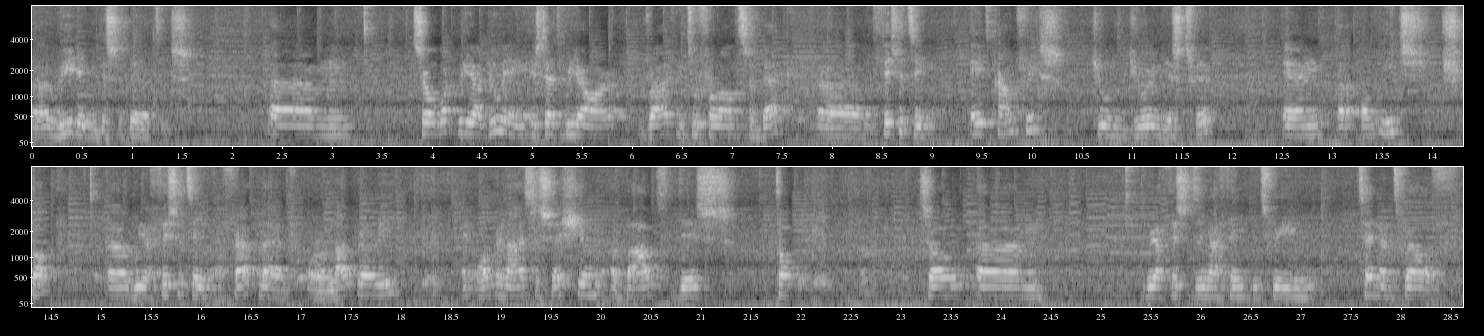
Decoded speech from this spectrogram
uh, reading disabilities. Um, so what we are doing is that we are driving to France and back, uh, visiting eight countries during, during this trip. And uh, on each stop, uh, we are visiting a fab lab or a library and organize a session about this topic. So um, we are visiting, I think, between 10 and 12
